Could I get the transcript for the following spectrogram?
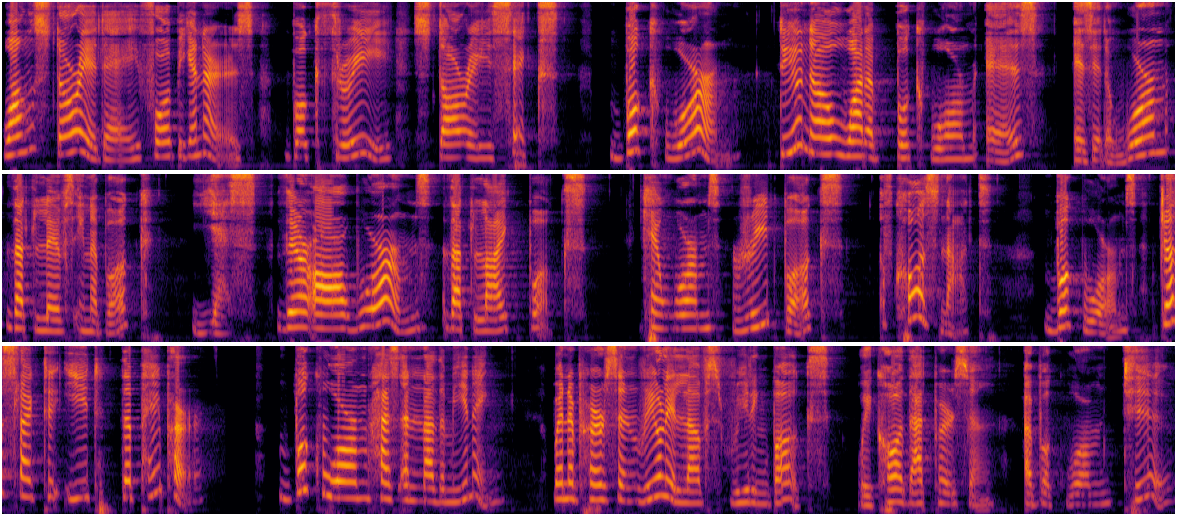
One Story a Day for Beginners, Book 3, Story 6. Bookworm. Do you know what a bookworm is? Is it a worm that lives in a book? Yes, there are worms that like books. Can worms read books? Of course not. Bookworms just like to eat the paper. Bookworm has another meaning. When a person really loves reading books, we call that person a bookworm too.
